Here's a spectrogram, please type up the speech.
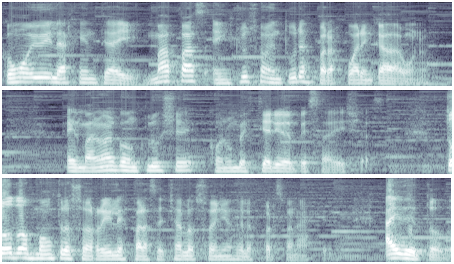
cómo vive la gente ahí, mapas e incluso aventuras para jugar en cada uno. El manual concluye con un bestiario de pesadillas. Todos monstruos horribles para acechar los sueños de los personajes. Hay de todo,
